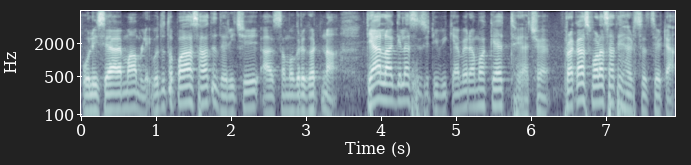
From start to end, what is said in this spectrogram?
પોલીસે આ મામલે વધુ તપાસ હાથ ધરી છે. આ સમગ્ર ઘટના ત્યાં લાગેલા સીસીટીવી કેમેરામાં કેદ થયા છે. પ્રકાશવાળા સાથે હર્ષદ સેટા.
